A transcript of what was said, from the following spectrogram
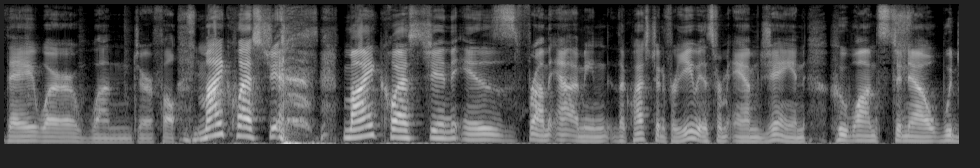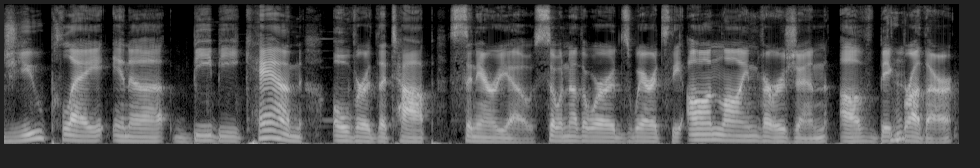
They were wonderful. my question my question is from I mean the question for you is from Am Jane who wants to know would you play in a BB can over the top scenario? So in other words where it's the online version of Big mm-hmm. Brother,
